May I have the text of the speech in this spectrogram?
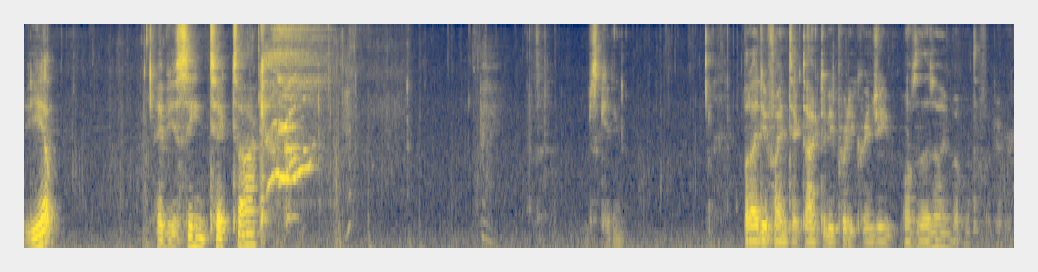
weird. Yep. Have you seen TikTok? Just kidding. But I do find TikTok to be pretty cringy most of the time, but what the fuck ever.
